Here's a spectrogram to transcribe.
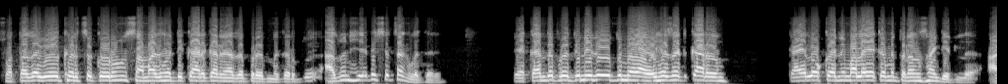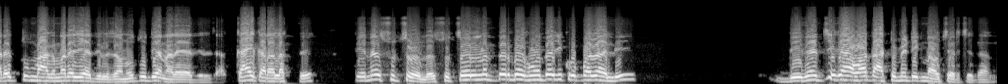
स्वतःचा वेळ खर्च करून समाजासाठी कार्य करण्याचा प्रयत्न करतोय. अजून ह्याच्यापेक्षा चांगलं करेन एखादं प्रतिनिधित्व मिळावं ह्यासाठी कारण काही लोकांनी मला एका मित्रानं सांगितलं अरे तू मागणाऱ्या यादीला जाणू तू देणाऱ्या यादीला जा. काय करावं लागतं? त्यानं सुचवलं. सुचवल्यानंतर भगवंताची कृपा झाली. दिघांची गावात ऑटोमॅटिक नाव चर्चेत आलं.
